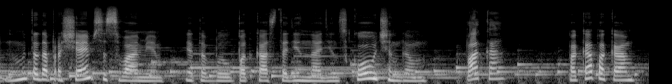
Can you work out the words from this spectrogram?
Мы тогда прощаемся с вами. Это был подкаст «Один на один с коучингом». Пока! Пока-пока!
